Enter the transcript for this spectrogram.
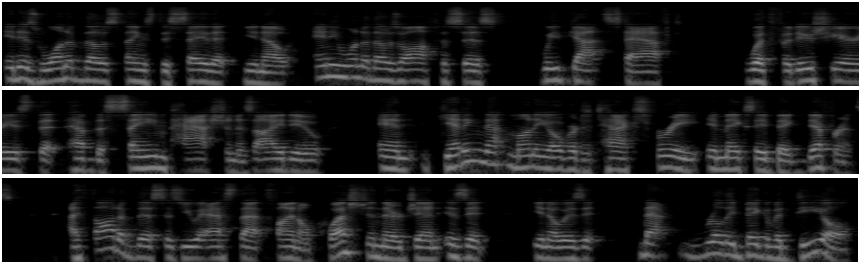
it is one of those things to say that, you know, any one of those offices, we've got staffed with fiduciaries that have the same passion as I do and getting that money over to tax free, it makes a big difference. I thought of this as you asked that final question there, Jen. Is it, you know, is it that really big of a deal?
